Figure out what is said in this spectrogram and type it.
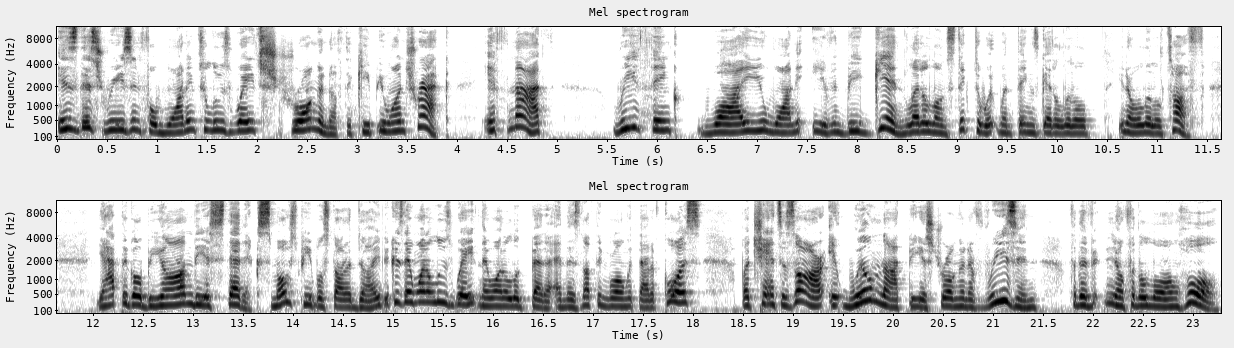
Is this reason for wanting to lose weight strong enough to keep you on track? If not, rethink why you want to even begin, let alone stick to it when things get a little, you know, a little tough. You have to go beyond the aesthetics. Most people start a diet because they want to lose weight and they want to look better. And there's nothing wrong with that, of course. But chances are it will not be a strong enough reason for the you know for the long haul.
